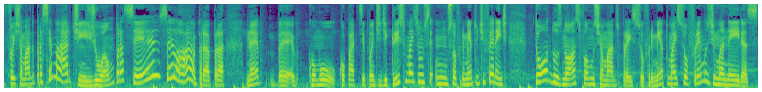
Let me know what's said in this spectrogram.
foi chamado para ser Martin, João para ser, sei lá, para, né, é, como coparticipante de Cristo, mas um, um sofrimento diferente. Todos nós fomos chamados para esse sofrimento, mas sofremos de maneiras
